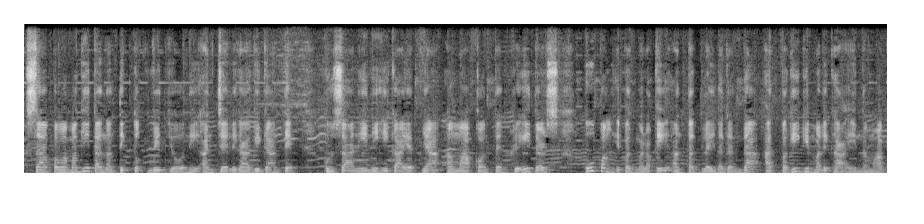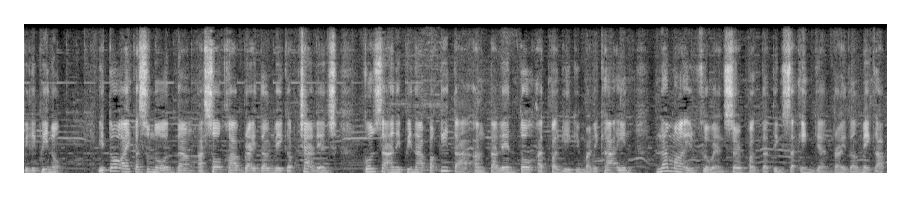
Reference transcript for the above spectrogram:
sa pamamagitan ng TikTok video ni Angelica Gigante kung saan hinihikayat niya ang mga content creators upang ipagmalaki ang taglay na ganda at pagiging malikhain ng mga Pilipino. Ito ay kasunod ng Asoka Bridal Makeup Challenge kung saan ipinapakita ang talento at pagiging malikhain ng mga influencer pagdating sa Indian bridal makeup.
